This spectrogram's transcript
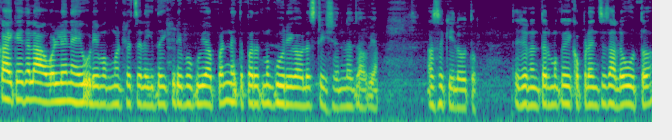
काय काय त्याला आवडले नाही एवढे. मग म्हटलं चला एकदा इकडे बघूया आपण नाही तर परत मग गोरेगावला स्टेशनला जाऊया. असं केलं होतं. त्याच्यानंतर मग हे कपड्यांचं झालं होतं.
